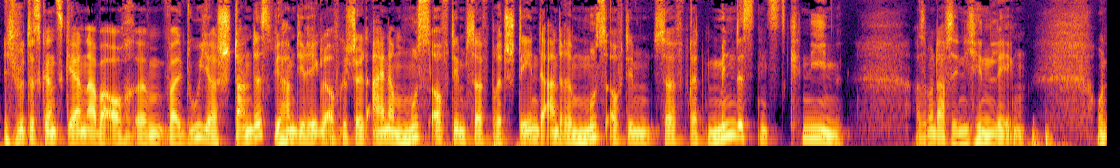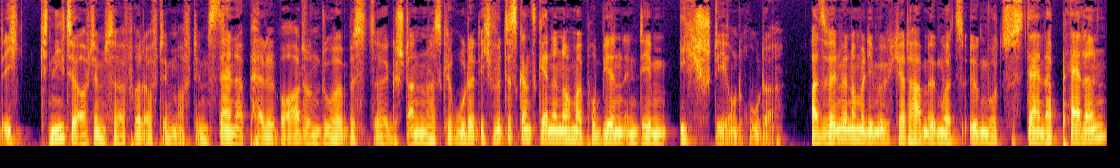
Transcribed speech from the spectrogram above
Ich würde das ganz gern aber auch, ähm, weil du ja standest, wir haben die Regel aufgestellt, einer muss auf dem Surfbrett stehen, der andere muss auf dem Surfbrett mindestens knien. Also man darf sich nicht hinlegen. Und ich kniete auf dem Surfbrett, auf dem, auf dem Stand-Up-Paddleboard und du bist äh, gestanden und hast gerudert. Ich würde das ganz gerne nochmal probieren, indem ich stehe und ruder. Also wenn wir nochmal die Möglichkeit haben, irgendwo, irgendwo zu Stand-Up-Paddeln,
